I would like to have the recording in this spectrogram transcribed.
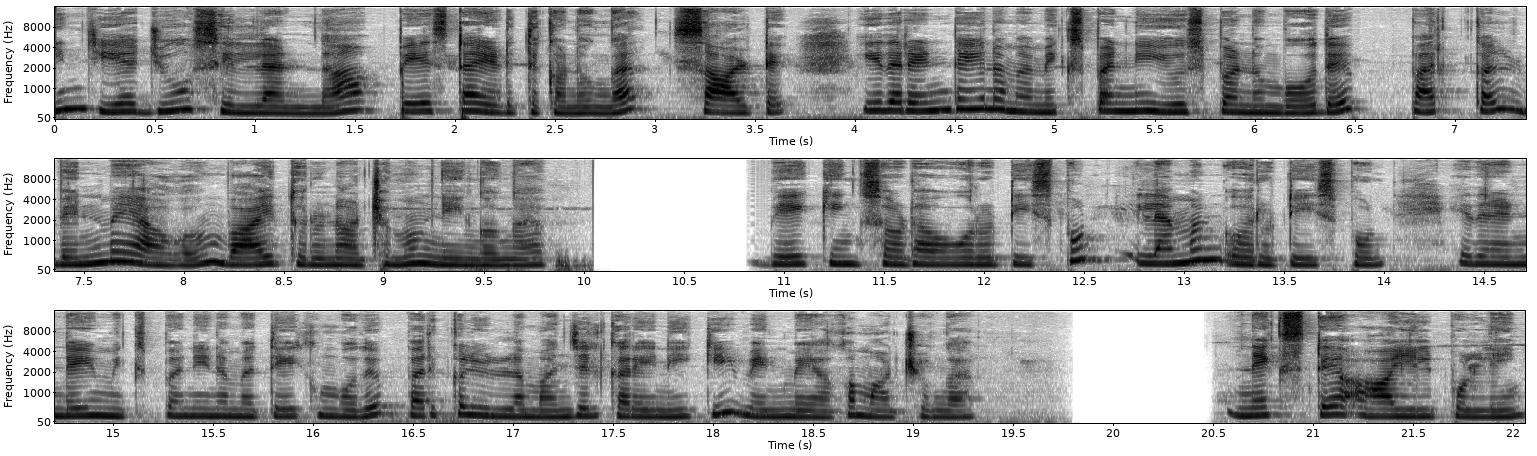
இஞ்சியை ஜூஸ் இல்லைன்னா பேஸ்ட்டாக எடுத்துக்கணுங்க சால்ட்டு இதை ரெண்டையும் நம்ம மிக்ஸ் பண்ணி யூஸ் பண்ணும்போது பற்கள் வெண்மையாகவும் வாய் துருநாற்றமும் நீங்குங்க. பேக்கிங் சோடா ஒரு டீஸ்பூன் லெமன் ஒரு டீஸ்பூன் இது ரெண்டையும் மிக்ஸ் பண்ணி நம்ம தேய்க்கும்போது பற்களில் உள்ள மஞ்சள் கரை நீக்கி வெண்மையாக மாற்றுங்க. Next oil pulling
